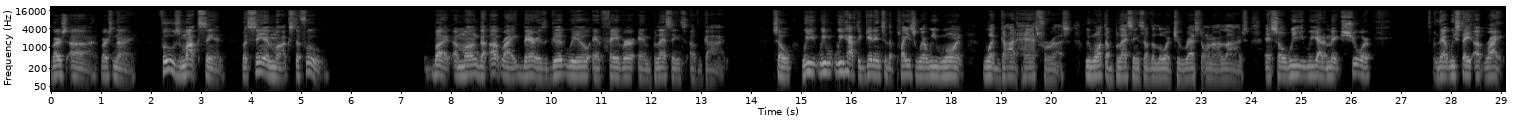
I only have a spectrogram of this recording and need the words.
Verse uh verse 9. Fools mock sin, but sin mocks the fool. But among the upright there is goodwill and favor and blessings of God. So we we we have to get into the place where we want what God has for us. We want the blessings of the Lord to rest on our lives. And so we we got to make sure that we stay upright.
